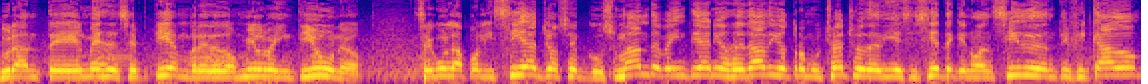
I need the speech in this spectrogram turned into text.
durante el mes de septiembre de 2021. Según la policía, Joseph Guzmán, de 20 años de edad, y otro muchacho de 17 que no han sido identificados,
